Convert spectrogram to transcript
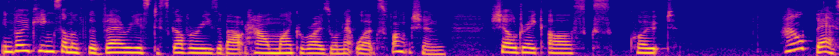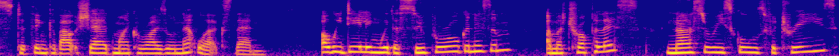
Invoking some of the various discoveries about how mycorrhizal networks function, Sheldrake asks, quote, How best to think about shared mycorrhizal networks then? Are we dealing with a superorganism, a metropolis, nursery schools for trees,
